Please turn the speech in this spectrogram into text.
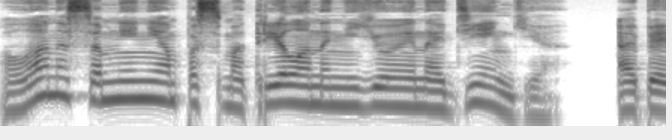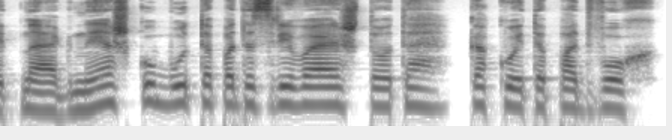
Лана с сомнением посмотрела на нее и на деньги. Опять на Агнешку, будто подозревая что-то, какой-то подвох.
